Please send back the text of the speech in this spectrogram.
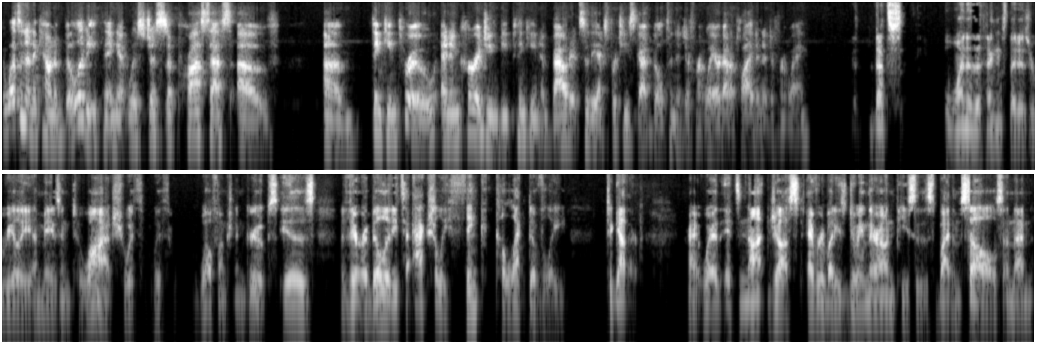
It wasn't an accountability thing. It was just a process of um, thinking through and encouraging deep thinking about it so the expertise got built in a different way or got applied in a different way. That's one of the things that is really amazing to watch with with well functioning groups is their ability to actually think collectively together right? Where it's not just everybody's doing their own pieces by themselves and then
